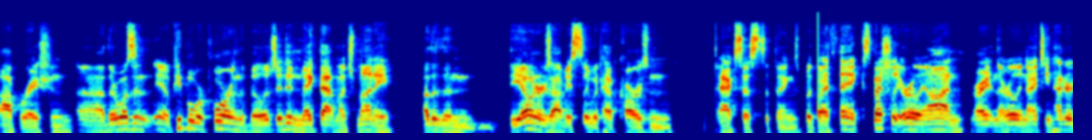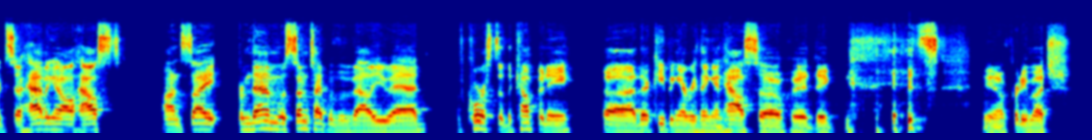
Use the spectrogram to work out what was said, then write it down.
operation, uh, there wasn't. You know, people were poor in the village; they didn't make that much money. Other than the owners, obviously, would have cars and access to things. But I think, especially early on, right in the early 1900s, so having it all housed on site from them was some type of a value add. Of course, to the company, uh, they're keeping everything in house, so it, it, it's you know pretty much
